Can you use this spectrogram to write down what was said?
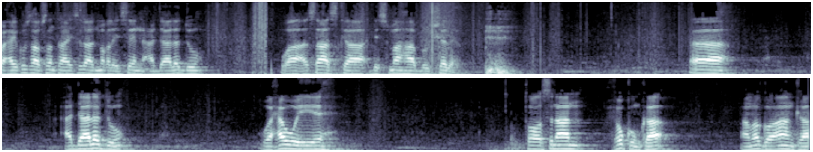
waxay ku saabsan tahay sida aad maqlayseen cadaaladdu waa asaaska dhismaha bulshada cadaaladdu waxa weeye toosnaan xukunka ama go'aanka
